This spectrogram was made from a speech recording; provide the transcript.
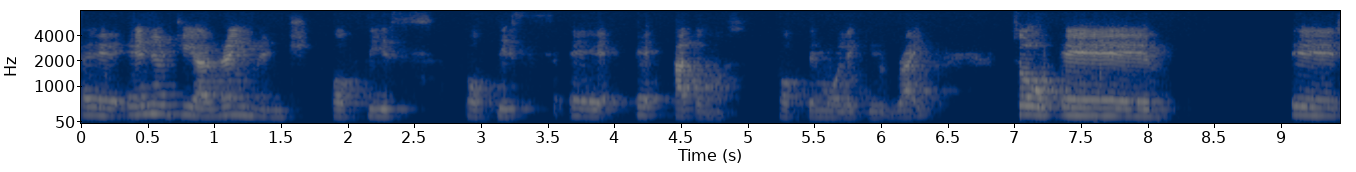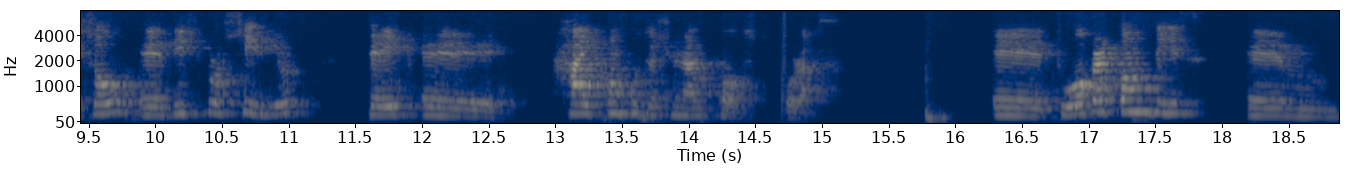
uh, energy arrangement of this of these uh, atoms of the molecule, right? So, so this procedure take a high computational cost for us. Uh, to overcome this, um,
